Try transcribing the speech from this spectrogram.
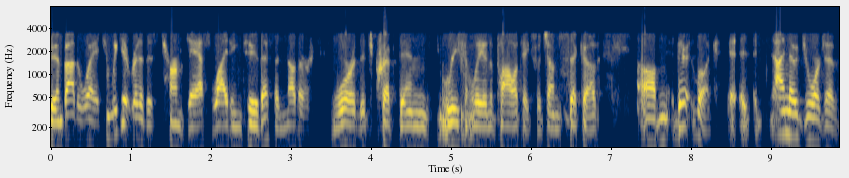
to. And by the way, can we get rid of this term gaslighting too? That's another word that's crept in recently into politics, which I'm sick of. Um, there, look, I know Georgia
